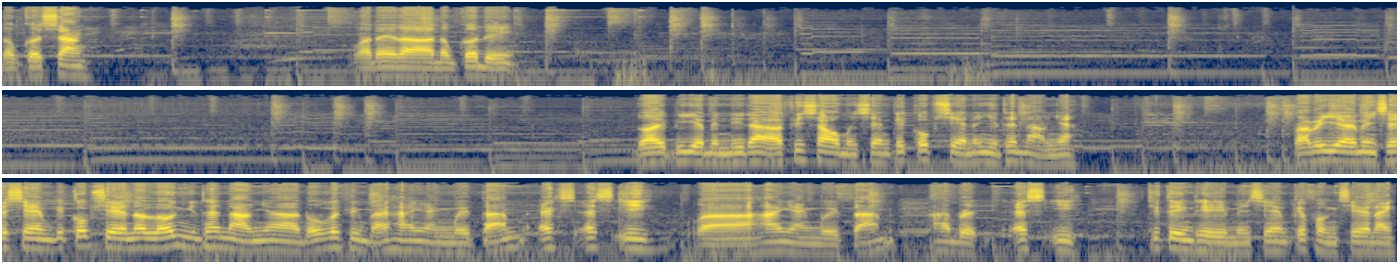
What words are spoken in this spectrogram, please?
Động cơ xăng. Và đây là động cơ điện Rồi bây giờ mình đi ra ở phía sau mình xem cái cốp xe nó như thế nào nha. Và bây giờ mình sẽ xem cái cốp xe nó lớn như thế nào nha Đối với phiên bản 2018 XSE và 2018 Hybrid SE Trước tiên thì mình xem cái phần xe này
